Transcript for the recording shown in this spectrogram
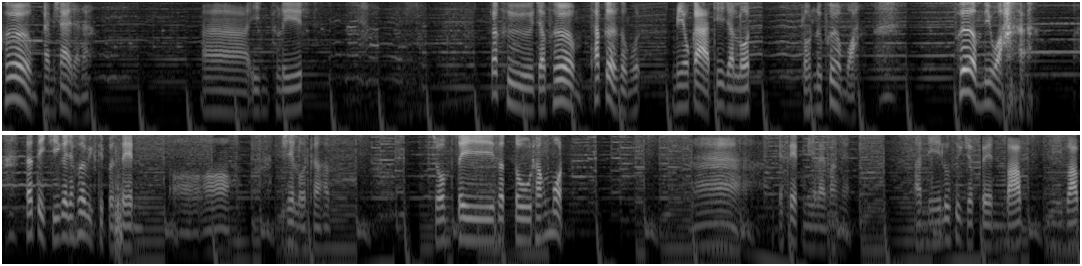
เพิ่มไม่ใช่เดี๋ยวนะอ่า increase ก็คือจะเพิ่มถ้าเกิดสมมุติมีโอกาสที่จะลดลดหรือเพิ่มวะ เพิ่มนี่วะถ้าติดคีก็จะเพิ่มอีก 10%อ๋อ ไม่ใช่ลดนะครับ โจมตีศัตรูทั้งหมด อฟเฟกมีอะไรบ้างเนี่ย อันนี้รู้สึกจะเป็นบัฟ มีบัฟ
